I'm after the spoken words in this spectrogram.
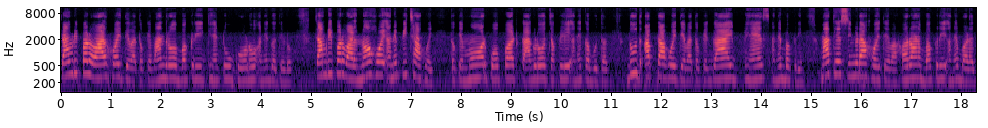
ચામડી પર વાળ હોય તેવા તો કે વાંદરો, બકરી, ઘેટું, ઘોડો અને ગધેડો. ચામડી પર વાળ ન હોય અને પીછા હોય તો કે મોર, પોપટ, કાગડો, ચકલી અને કબૂતર. દૂધ આપતા હોય તેવા તો કે ગાય, ભેંસ અને બકરી. માથે શિંગડા હોય તેવા હરણ, બકરી અને બળદ.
